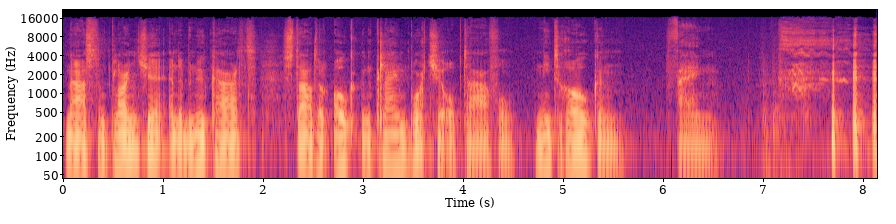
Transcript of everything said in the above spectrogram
Naast een plantje en de menukaart staat er ook een klein bordje op tafel. Niet roken. Fijn.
